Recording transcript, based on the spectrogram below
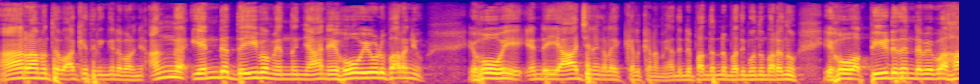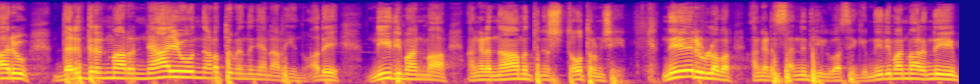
ആറാമത്തെ വാക്യത്തിൽ ഇങ്ങനെ പറഞ്ഞു അങ്ങ് എന്റെ ദൈവം എന്ന് ഞാൻ യഹോവയോട് പറഞ്ഞു. യഹോവയെ എന്റെ യാചനകളെ കേൾക്കണമേ. അതിന്റെ പന്ത്രണ്ടും പതിമൂന്നും പറയുന്നു യഹോവ പീഡിതന്റെ വ്യവഹാരവും ദരിദ്രന്മാർ ന്യായവും നടത്തുമെന്ന് ഞാൻ അറിയുന്നു. അതെ നീതിമാന്മാർ അങ്ങയുടെ നാമത്തിന് സ്തോത്രം ചെയ്യും. നേരുള്ളവർ അങ്ങയുടെ സന്നിധിയിൽ വസിക്കും. നീതിമാന്മാർ എന്ത് ചെയ്യും?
